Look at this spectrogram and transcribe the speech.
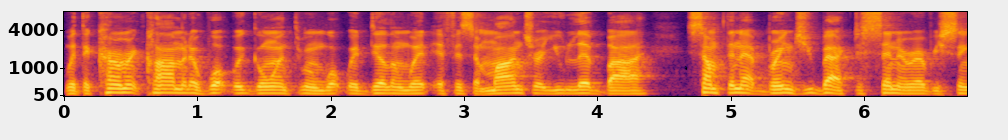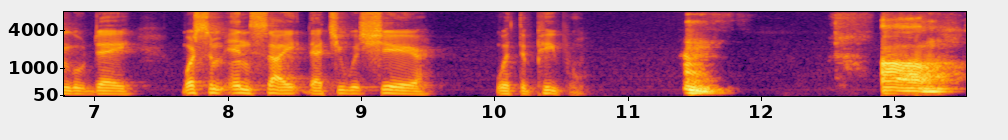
with the current climate of what we're going through and what we're dealing with, if it's a mantra you live by, something that brings you back to center every single day, what's some insight that you would share with the people? Hmm. Um,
